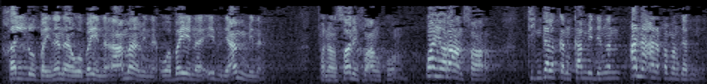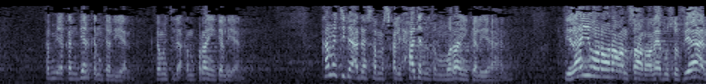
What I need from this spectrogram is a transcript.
khallu bainana wa baina a'mamina wa baina ibni ammina fanansarifu ankum. Wahai orang Ansar, tinggalkan kami dengan anak-anak paman kami kami akan biarkan kalian. Kami tidak akan perangi kalian. Kami tidak ada sama sekali hajat untuk memerangi kalian. Dirayu orang-orang Ansar oleh Abu Sufyan.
